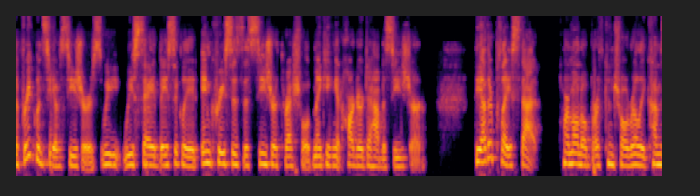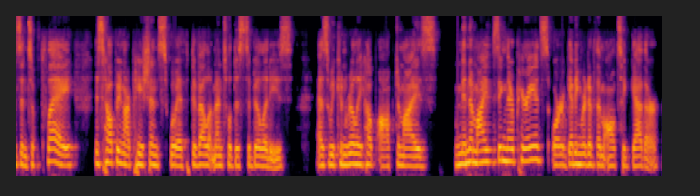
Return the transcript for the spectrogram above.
the frequency of seizures. We we say basically it increases the seizure threshold, making it harder to have a seizure. The other place that hormonal birth control really comes into play is helping our patients with developmental disabilities as we can really help optimize minimizing their periods or getting rid of them altogether.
